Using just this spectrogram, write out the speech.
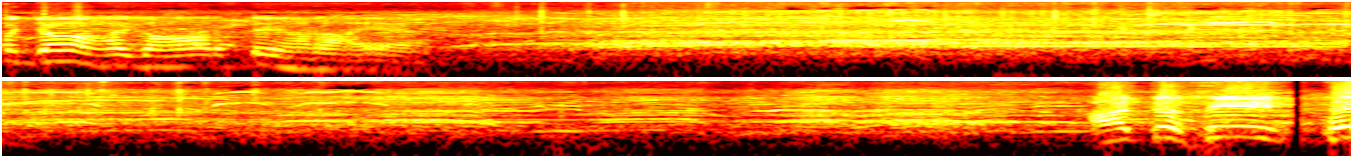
50000 ਤੇ ਹਰਾਇਆ ਅੱਜ ਅਸੀਂ ਇੱਥੇ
